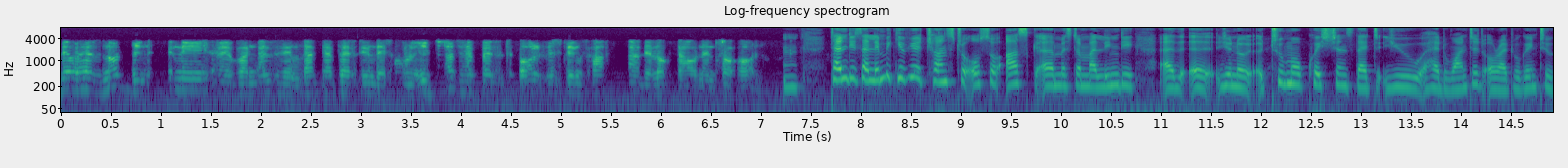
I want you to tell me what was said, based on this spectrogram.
There has not been any uh, vandalism that happened in the school. It just happened, all these things after the lockdown and so on. Mm. Tandisa, let me give you a chance to also ask uh, Mr. Malindi, uh, uh, you know, two more questions that you had wanted. All right, we're going to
